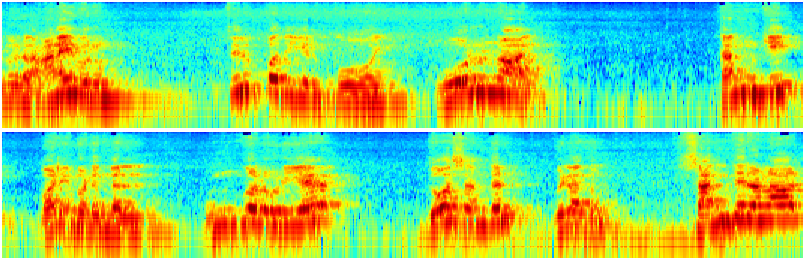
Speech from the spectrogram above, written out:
இவர்கள் அனைவரும் திருப்பதியில் போய் ஒரு நாள் தங்கி வழிபடுங்கள். உங்களுடைய தோஷங்கள் விலகும். சந்திரனால்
